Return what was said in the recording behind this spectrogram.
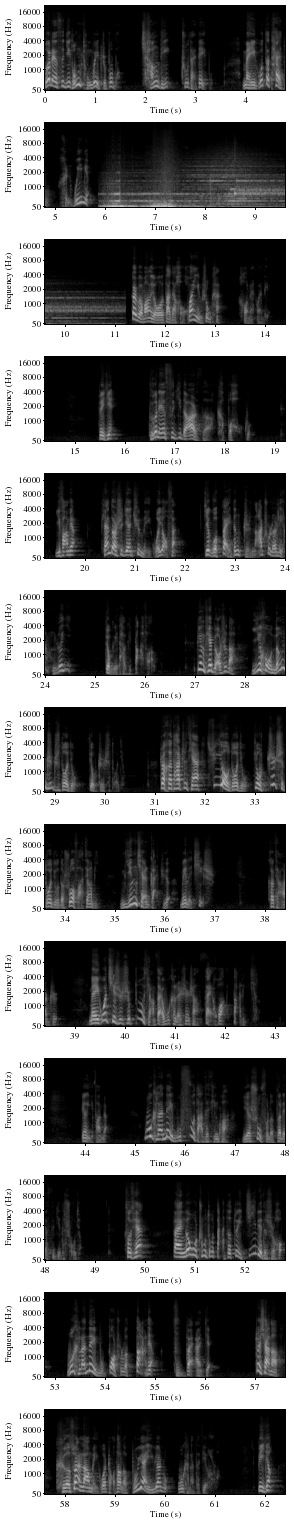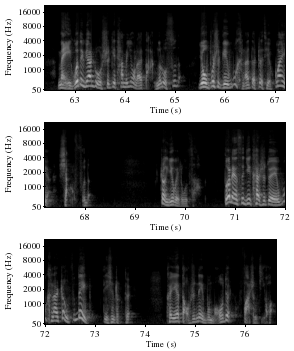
泽连斯基总统位置不保，强敌出在内部，美国的态度很微妙。各位网友，大家好，欢迎收看《浩南观点》。最近，泽连斯基的日子可不好过。一方面，前段时间去美国要饭，结果拜登只拿出了两个亿，就给他给打发了，并且表示呢，以后能支持多久。就支持多久，这和他之前需要多久就支持多久的说法相比，明显感觉没了气势。可想而知，美国其实是不想在乌克兰身上再花大力气了。另一方面，乌克兰内部复杂的情况也束缚了泽连斯基的手脚。此前，在俄乌冲突打得最激烈的时候，乌克兰内部爆出了大量腐败案件，这下呢？可算让美国找到了不愿意援助乌克兰的借口了。毕竟，美国的援助是给他们用来打俄罗斯的，又不是给乌克兰的这些官员享福的。正因为如此啊，泽连斯基开始对乌克兰政府内部进行整顿，可也导致内部矛盾发生激化。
